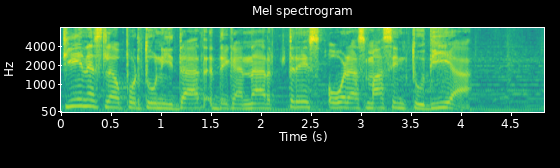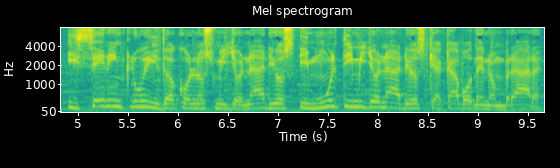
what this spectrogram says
tienes la oportunidad de ganar 3 horas más en tu día y ser incluido con los millonarios y multimillonarios que acabo de nombrar,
